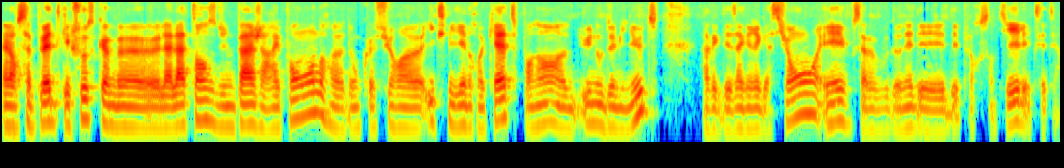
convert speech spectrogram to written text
Alors ça peut être quelque chose comme euh, la latence d'une page à répondre, euh, donc euh, sur X milliers de requêtes pendant une ou deux minutes, avec des agrégations, et ça va vous donner des, des percentiles, etc.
